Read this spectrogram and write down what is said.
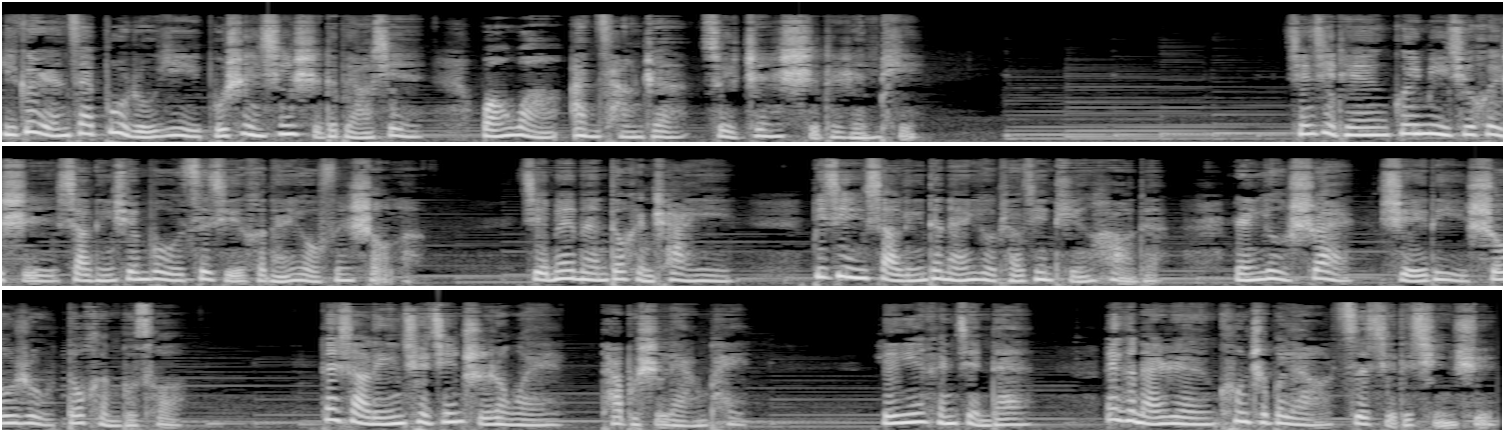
一个人在不如意、不顺心时的表现，往往暗藏着最真实的人品。前几天闺蜜聚会时，小林宣布自己和男友分手了，姐妹们都很诧异，毕竟小林的男友条件挺好的，人又帅，学历、收入都很不错。但小林却坚持认为他不是良配，原因很简单，那个男人控制不了自己的情绪。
